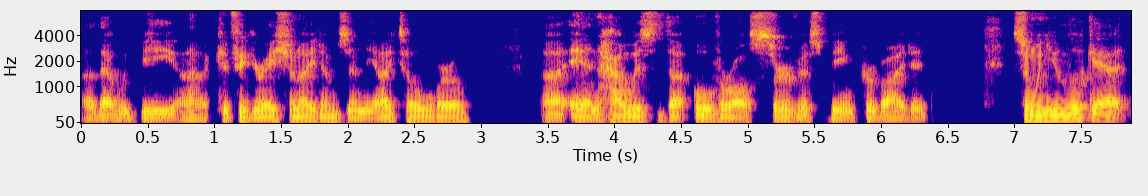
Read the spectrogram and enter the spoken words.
Uh, that would be uh, configuration items in the ITIL world, uh, and how is the overall service being provided? So when you look at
